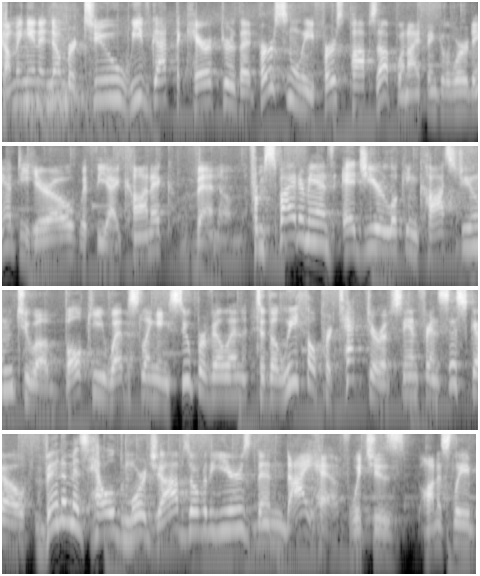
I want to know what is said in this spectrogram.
Coming in at number 2, we've got the character that personally first pops up when I think of the word antihero with the iconic Venom. From Spider-Man's edgier looking costume to a bulky web-slinging supervillain to the lethal protector of San Francisco, Venom has held more jobs over the years than I have, which is honestly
